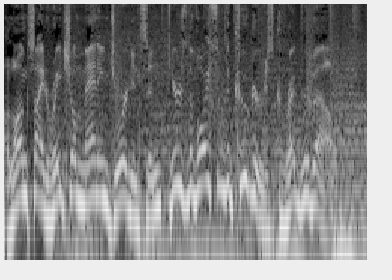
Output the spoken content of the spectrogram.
Alongside Rachel Manning Jorgensen, here's the voice of the Cougars, Greg Wrubell.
